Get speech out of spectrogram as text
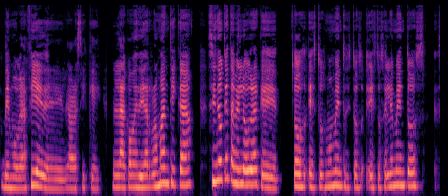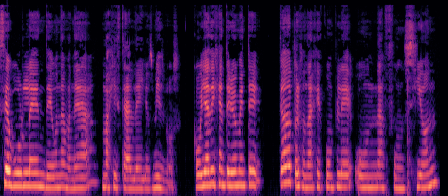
demografía y de ahora sí que la comedia romántica, sino que también logra que todos estos momentos todos estos elementos se burlen de una manera magistral de ellos mismos. Como ya dije anteriormente, cada personaje cumple una función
